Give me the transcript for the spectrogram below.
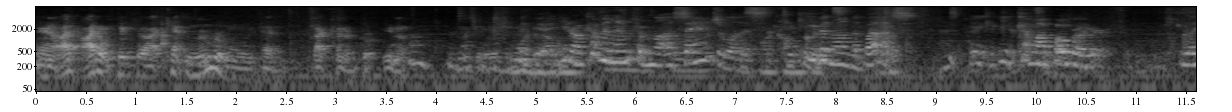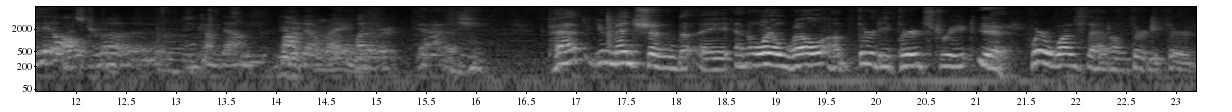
And I, I don't think that, I can't remember when we've had that kind of, you know, situation. You know, coming in from Los Angeles, even on the bus, you, you come up over the hill, uh, you come down La Del Rey, whatever, gosh. Pat, you mentioned a, an oil well on 33rd Street. Yes, Where was that on 33rd?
